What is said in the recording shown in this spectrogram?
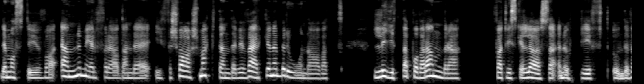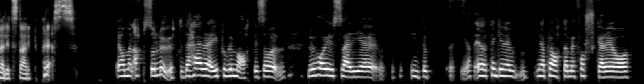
det måste ju vara ännu mer förödande i Försvarsmakten där vi verkligen är beroende av att lita på varandra för att vi ska lösa en uppgift under väldigt stark press. Ja men absolut, det här är ju problematiskt och nu har ju Sverige inte, jag tänker när jag pratar med forskare och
